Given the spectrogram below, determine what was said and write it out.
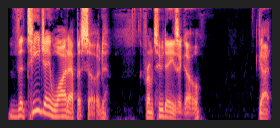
The TJ Watt episode from two days ago got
